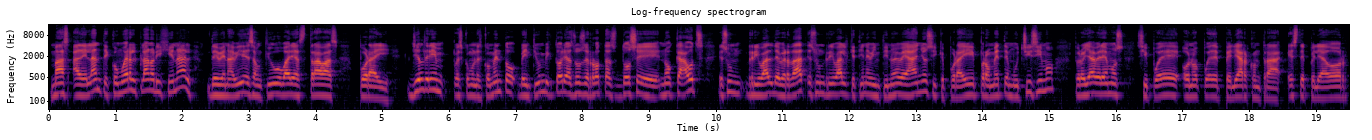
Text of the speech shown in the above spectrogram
más adelante, como era el plan original de Benavides, aunque hubo varias trabas por ahí. Gildrim, pues como les comento, 21 victorias, 2 derrotas, 12 knockouts. Es un rival de verdad, es un rival que tiene 29 años y que por ahí promete muchísimo, pero ya veremos si puede o no puede pelear contra este peleador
